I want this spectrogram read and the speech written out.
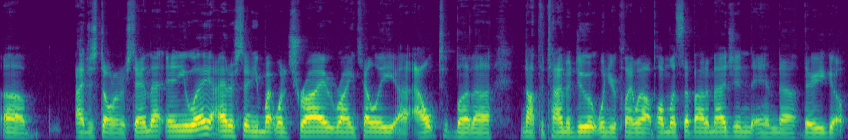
Uh, I just don't understand that anyway. I understand you might want to try Ryan Kelly uh, out, but uh, not the time to do it when you're playing without Paul Millsap, I'd imagine. And uh, there you go.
